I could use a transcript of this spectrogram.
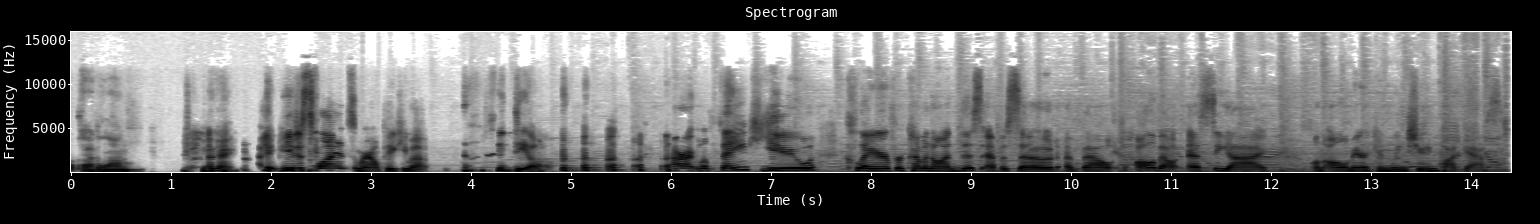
I'll tag along. Okay. if you just fly in somewhere, I'll pick you up. Deal. All right. Well, thank you, Claire, for coming on this episode about all about SCI on the All American Wing Shooting Podcast.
